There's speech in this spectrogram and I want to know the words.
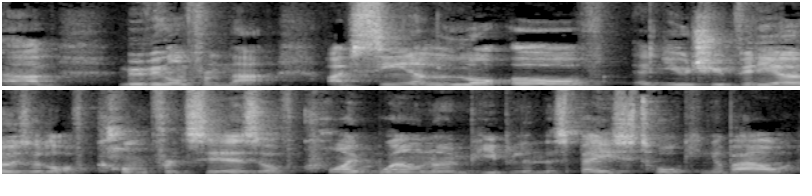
Um, moving on from that, I've seen a lot of YouTube videos, a lot of conferences of quite well-known people in the space talking about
